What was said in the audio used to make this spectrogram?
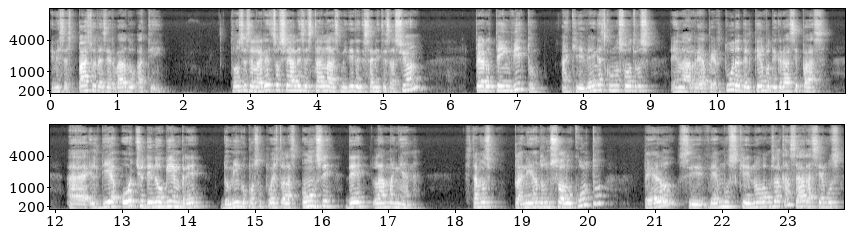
en ese espacio reservado a ti. Entonces en las redes sociales están las medidas de sanitización, pero te invito a que vengas con nosotros en la reapertura del tiempo de gracia y paz uh, el día 8 de noviembre, domingo por supuesto, a las 11 de la mañana. Estamos planeando un solo culto, pero si vemos que no vamos a alcanzar, hacemos,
